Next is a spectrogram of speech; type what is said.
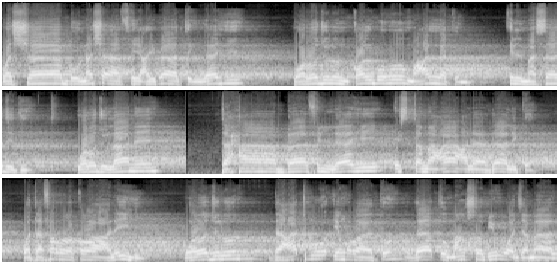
والشاب نشأ في عبادة الله ورجل قلبه معلق في المساجد ورجلان تحابا في الله استمعا على ذلك وتفرقا عليه ورجل دعته امرأة ذات منصب وجمال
